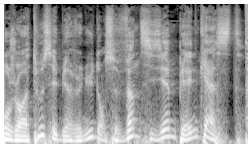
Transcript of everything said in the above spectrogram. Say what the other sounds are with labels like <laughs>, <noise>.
Bonjour à tous et bienvenue dans ce 26e PNcast.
